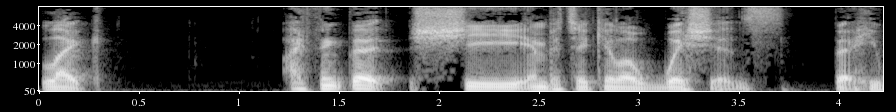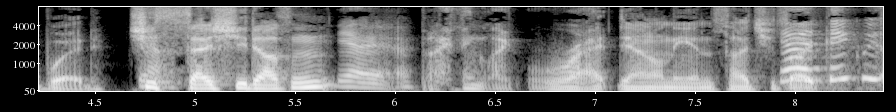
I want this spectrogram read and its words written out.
like I think that she in particular wishes that he would. She Yeah. says she doesn't. yeah yeah But I think like right down on the inside, she's yeah, like, I think we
